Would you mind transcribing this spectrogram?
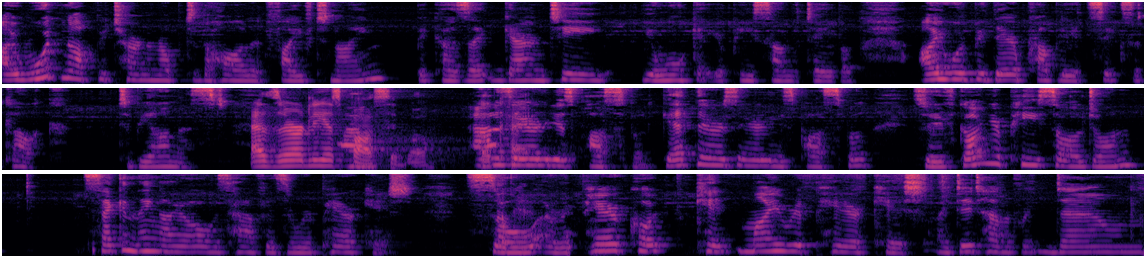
I would not be turning up to the hall at five to nine because I guarantee you won't get your piece on the table. I would be there probably at six o'clock, to be honest, as early as possible. as Okay. early as possible. Get there as early as possible. So you've got your piece all done. Second thing I always have is a repair kit. So a repair kit, my repair kit, I did have it written down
